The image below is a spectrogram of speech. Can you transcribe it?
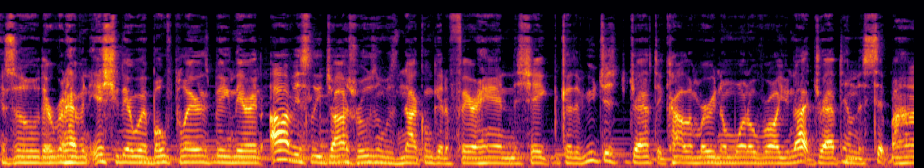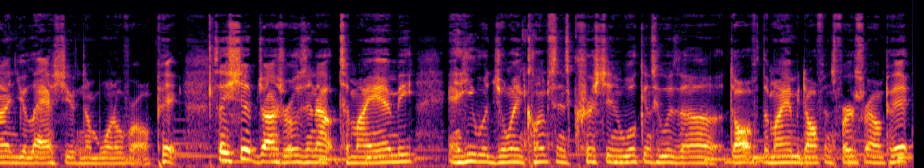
And so they were going to have an issue there with both players being there. And obviously, Josh Rosen was not going to get a fair hand in the shake because if you just drafted Kyler Murray number one overall, you're not drafting him to sit behind your last year's number one overall pick. So they shipped Josh Rosen out to Miami, and he will join Clemson's Christian Wilkins, who was uh, Dolph- the Miami Dolphins' first round pick.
